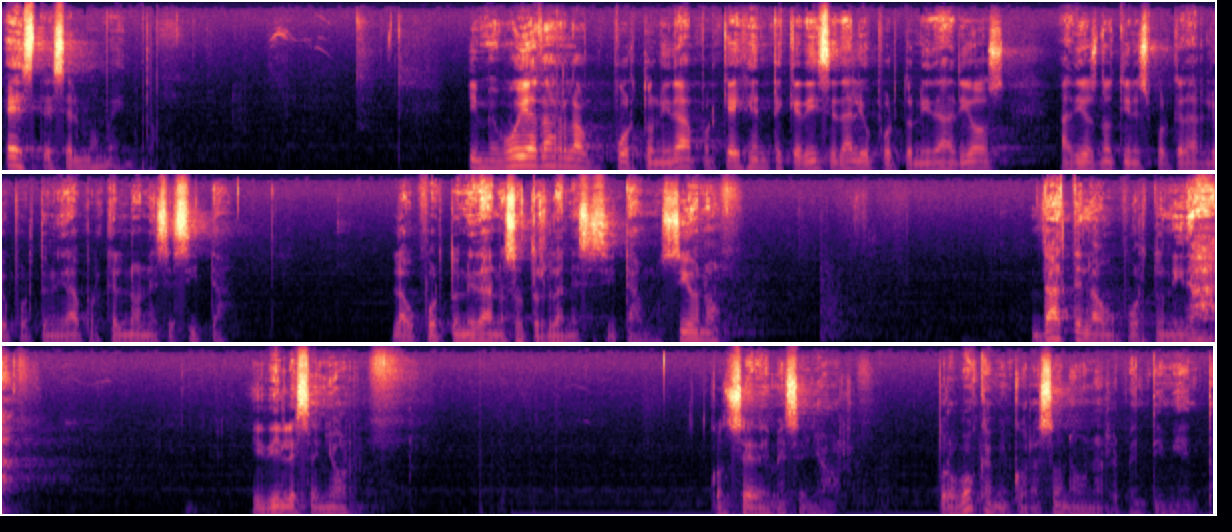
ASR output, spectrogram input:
Este es el momento. Y me voy a dar la oportunidad, porque hay gente que dice, dale oportunidad a Dios. A Dios no tienes por qué darle oportunidad porque Él no necesita. La oportunidad nosotros la necesitamos, ¿sí o no? Date la oportunidad y dile, Señor, concédeme, Señor, provoca mi corazón a un arrepentimiento.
